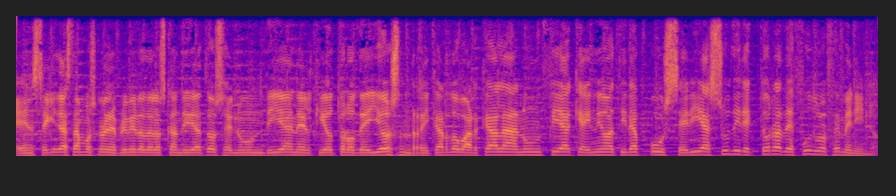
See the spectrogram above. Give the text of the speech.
Enseguida estamos con el primero de los candidatos en un día en el que otro de ellos, Ricardo Barcala, anuncia que Ainhoa Tirapus sería su directora de fútbol femenino.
